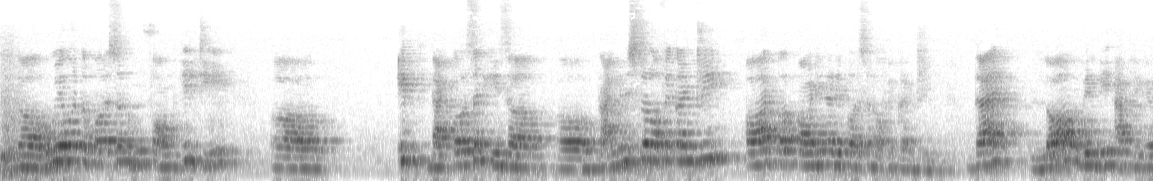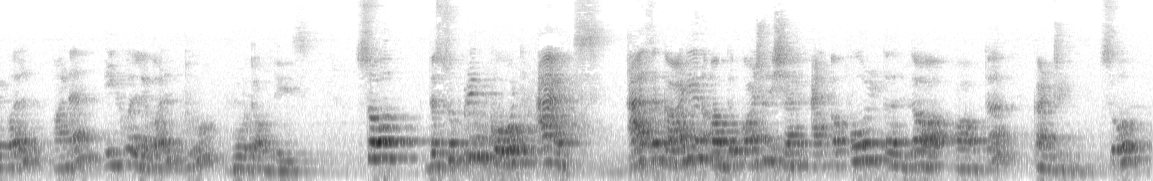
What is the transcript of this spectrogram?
the whoever the person who found guilty, uh, if that person is a, a prime minister of a country or an ordinary person of a country, that law will be applicable on an equal level to both of these. So the Supreme Court acts as a guardian of the constitution and uphold the law of the country. So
